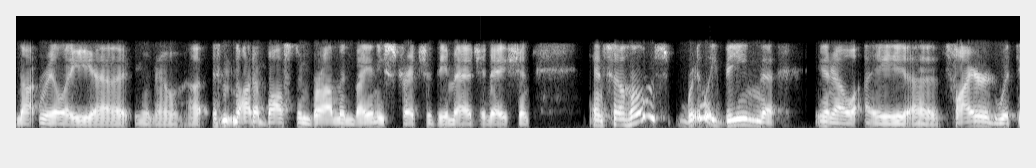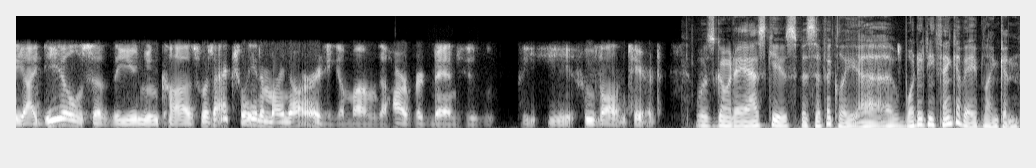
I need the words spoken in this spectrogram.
not really, uh, you know, uh, not a Boston Brahmin by any stretch of the imagination. And so Holmes really being the you know, a uh, fired with the ideals of the Union cause was actually in a minority among the Harvard men who he, who volunteered. Was going to ask you specifically, uh, what did he think of Abe Lincoln?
